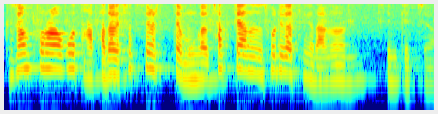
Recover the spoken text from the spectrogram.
그 점프를 하고 다 바닥에 착지했을 때 뭔가 착지하는 소리 같은 게 나면 재밌겠죠.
